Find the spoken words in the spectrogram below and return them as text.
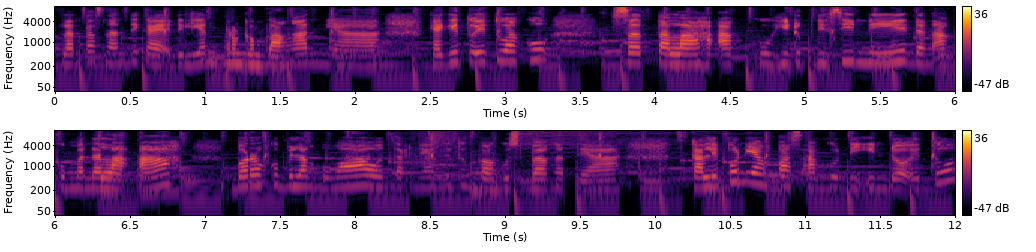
Lantas nanti kayak dilihat hmm. perkembangannya. Kayak gitu itu aku setelah aku hidup di sini dan aku menelaah baru aku bilang wow ternyata itu bagus banget ya. Sekalipun yang pas aku di Indo itu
